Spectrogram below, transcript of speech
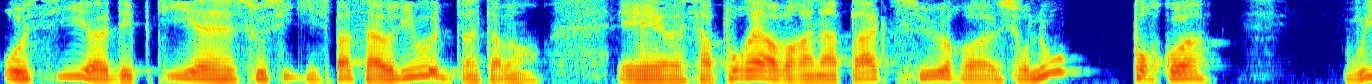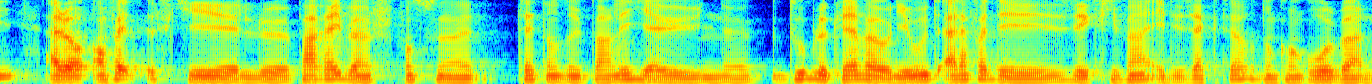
aussi euh, des petits euh, soucis qui se passent à Hollywood notamment? Et euh, ça pourrait avoir un impact sur sur nous? Pourquoi? Oui, alors en fait, ce qui est le pareil, ben, je pense que vous en avez peut-être entendu parler, il y a eu une double grève à Hollywood, à la fois des écrivains et des acteurs. Donc en gros, ben,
